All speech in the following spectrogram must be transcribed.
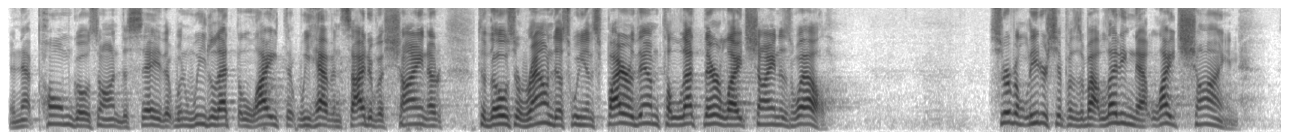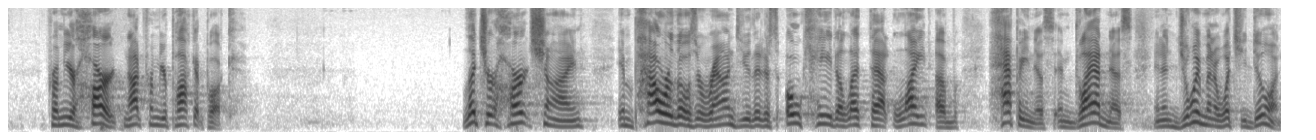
And that poem goes on to say that when we let the light that we have inside of us shine to those around us, we inspire them to let their light shine as well. Servant leadership is about letting that light shine from your heart, not from your pocketbook. Let your heart shine, empower those around you that it's okay to let that light of happiness and gladness and enjoyment of what you're doing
